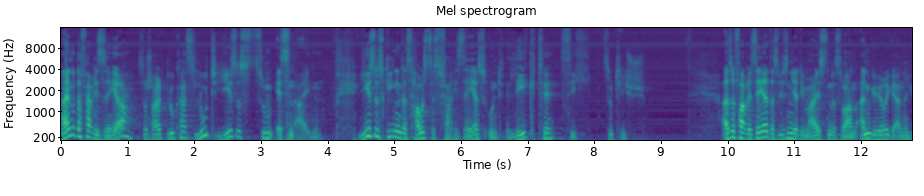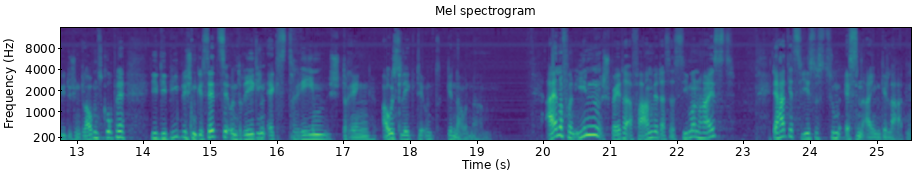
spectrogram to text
Einer der Pharisäer, so schreibt Lukas, lud Jesus zum Essen ein. Jesus ging in das Haus des Pharisäers und legte sich zu Tisch. Also Pharisäer, das wissen ja die meisten, das waren Angehörige einer jüdischen Glaubensgruppe, die die biblischen Gesetze und Regeln extrem streng auslegte und genau nahm. Einer von ihnen, später erfahren wir, dass er Simon heißt, der hat jetzt Jesus zum Essen eingeladen.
